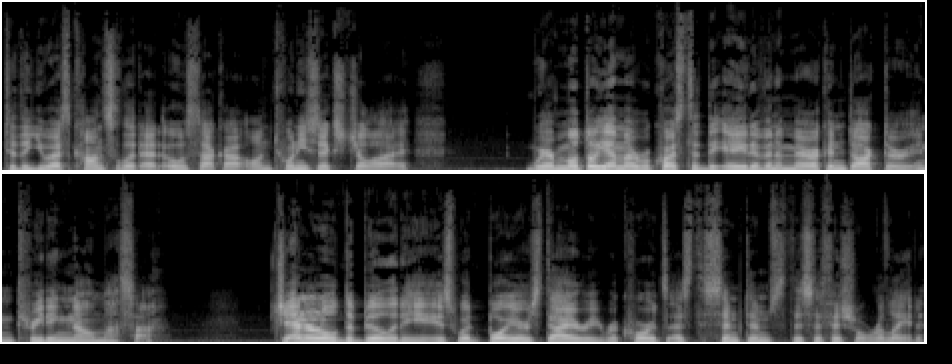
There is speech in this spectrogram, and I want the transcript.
to the U.S. consulate at Osaka on 26 July, where Motoyama requested the aid of an American doctor in treating Naomasa. General debility is what Boyer's diary records as the symptoms this official relayed.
